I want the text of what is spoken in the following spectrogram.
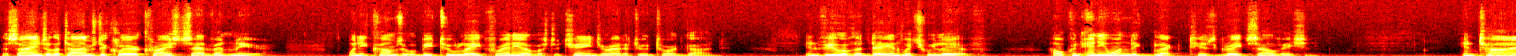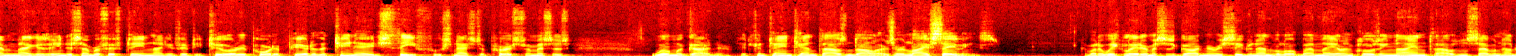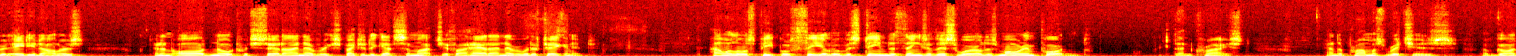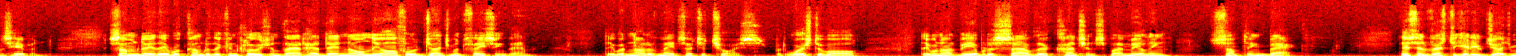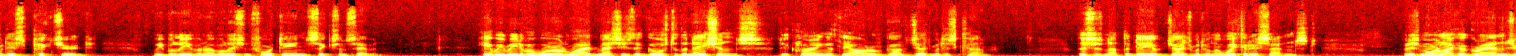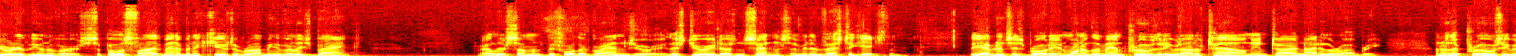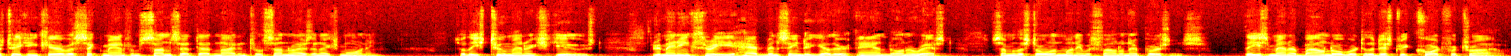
The signs of the times declare Christ's advent near. When he comes, it will be too late for any of us to change our attitude toward God. In view of the day in which we live, how can anyone neglect his great salvation? In Time magazine, December 15, 1952, a report appeared of the teenage thief who snatched a purse from Mrs. Wilma Gardner. It contained $10,000, her life savings. About a week later, Mrs. Gardner received an envelope by mail enclosing $9,780 and an odd note which said, I never expected to get so much. If I had, I never would have taken it. How will those people feel who have esteemed the things of this world as more important than Christ? and the promised riches of God's heaven. Someday they will come to the conclusion that, had they known the awful judgment facing them, they would not have made such a choice. But worst of all, they will not be able to salve their conscience by mailing something back. This investigative judgment is pictured, we believe, in Revelation 14, 6 and 7. Here we read of a worldwide message that goes to the nations, declaring that the hour of God's judgment has come. This is not the day of judgment when the wicked are sentenced, but it's more like a grand jury of the universe. Suppose five men have been accused of robbing a village bank. Well, they're summoned before the grand jury. This jury doesn't sentence them, it investigates them. The evidence is brought in. One of the men proves that he was out of town the entire night of the robbery. Another proves he was taking care of a sick man from sunset that night until sunrise the next morning. So these two men are excused. The remaining three had been seen together and, on arrest, some of the stolen money was found on their persons. These men are bound over to the district court for trial.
